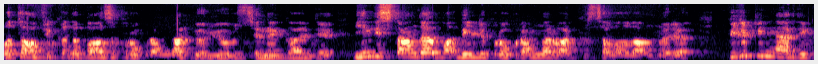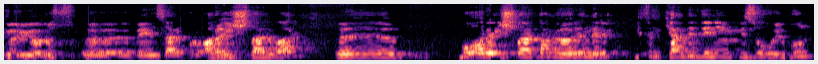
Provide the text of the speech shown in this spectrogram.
Batı Afrika'da bazı programlar görüyoruz Senegal'de. Hindistan'da belli programlar var kırsal alanları. Filipinler'de görüyoruz e, benzer arayışlar var. E, bu arayışlardan öğrenerek bizim kendi deneyimimize uygun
